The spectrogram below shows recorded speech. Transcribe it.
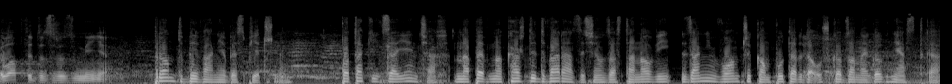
łatwe do zrozumienia. Prąd bywa niebezpieczny. Po takich zajęciach na pewno każdy dwa razy się zastanowi, zanim włączy komputer do uszkodzonego gniazdka.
